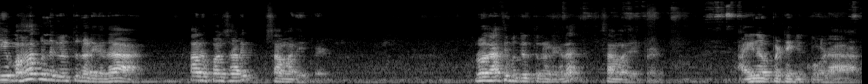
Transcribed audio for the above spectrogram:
ఈ మహాత్ముని దగ్గరికి వెళ్తున్నాడు కదా ఆయన కొన్నిసార్లు సమాధి అయిపోయాడు. రోజు రాత్రి వెళ్తున్నాడు కదా సమాధి అయిపోయాడు. అయినప్పటికీ కూడా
